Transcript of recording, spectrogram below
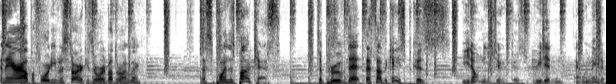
And they are out before it even started because they're worried about the wrong thing. That's the point of this podcast to prove that that's not the case because you don't need to because we didn't and we made it.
